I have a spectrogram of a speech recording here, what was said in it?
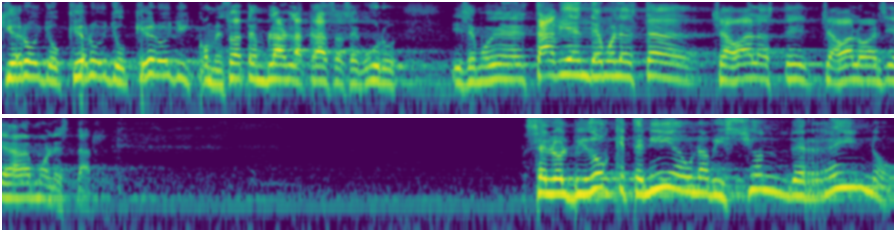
quiero, yo quiero, yo quiero, y comenzó a temblar la casa seguro. Y se movió, está bien, démosle a esta chavala, a este chaval a ver si deja de molestar. Se le olvidó que tenía una visión de reino.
